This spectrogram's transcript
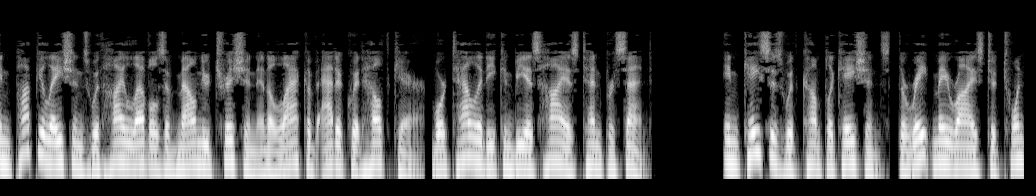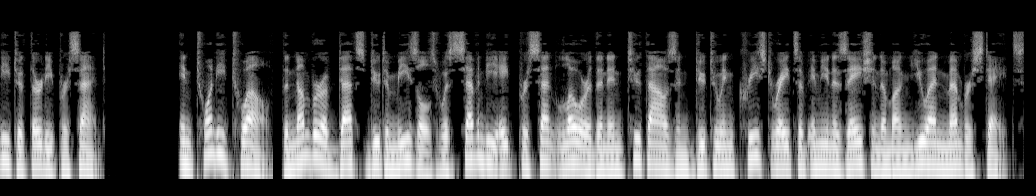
In populations with high levels of malnutrition and a lack of adequate healthcare, mortality can be as high as 10%. In cases with complications, the rate may rise to 20 to 30%. In 2012, the number of deaths due to measles was 78% lower than in 2000 due to increased rates of immunization among UN member states.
